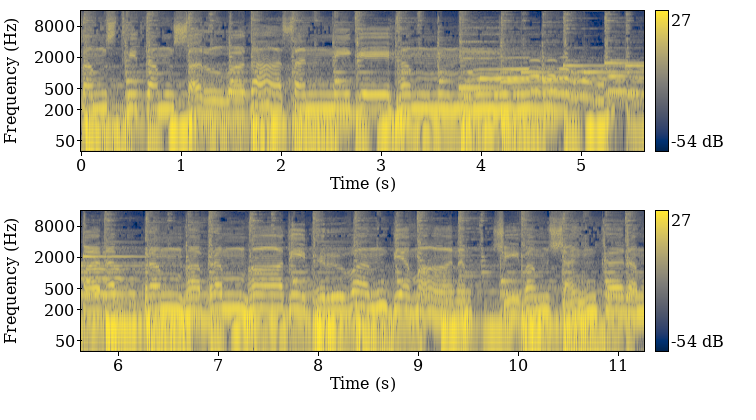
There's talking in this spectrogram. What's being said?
संस्थितं सर्वदा सन्निगेहम्। परब्रह्म ब्रह्मादिभिर्वन्द्यमानं शिवं शङ्करं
